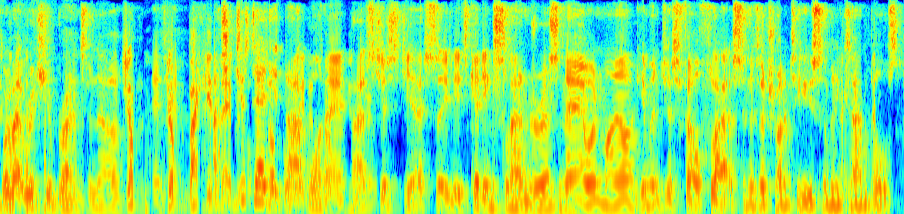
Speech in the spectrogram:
What about Richard Branson? now? Jump, jump back in Actually, there. just edit that one stuff out. That's just yes. it's getting slanderous now, and my argument just fell flat as soon as I tried to use some examples.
